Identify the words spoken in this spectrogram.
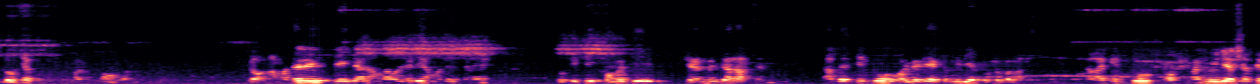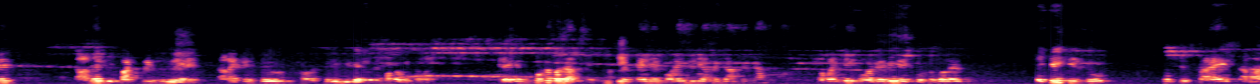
লোক যাতে কম করে তো আমাদের এই যে যারা আমরা অলরেডি আমাদের এখানে প্রতিটি কমিটি চেয়ারম্যান যারা আছেন তাদের কিন্তু অলরেডি একটা মিডিয়া প্রোটোকল আছে। তারা কিন্তু সবসময় মিডিয়ার সাথে তাদের ডিপার্টমেন্ট নিয়ে তারা কিন্তু সরাসরি মিডিয়ার সাথে কথা বলতে পারে। এটা কিন্তু প্রোটোকলে আছে। চাইলে পরে যদি আপনি জানতে চান সবাইকে অলরেডি এই প্রোটোকলের থেকেই কিন্তু প্রায় তারা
